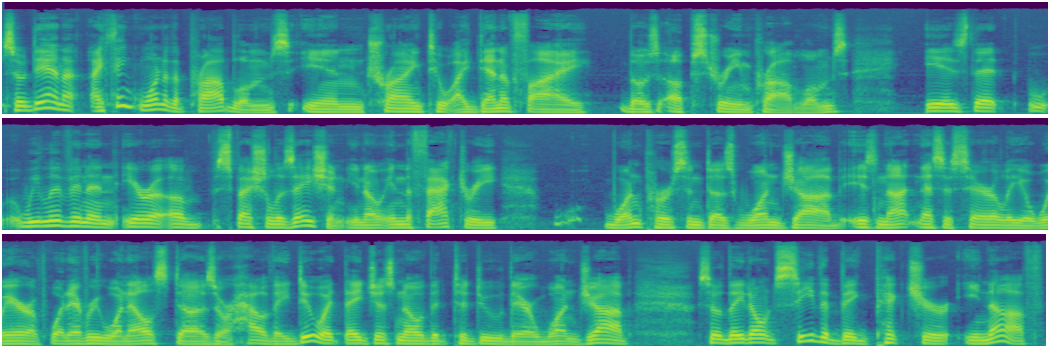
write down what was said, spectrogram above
So, Dan, I think one of the problems in trying to identify those upstream problems is that we live in an era of specialization. You know, in the factory, one person does one job is not necessarily aware of what everyone else does or how they do it. They just know that to do their one job. So they don't see the big picture enough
